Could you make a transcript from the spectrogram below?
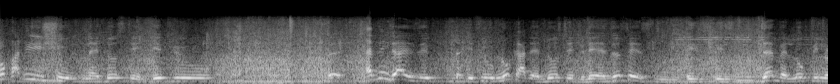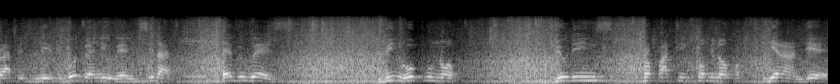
Property issues in Edo State, if you, uh, I think that is, a, if you look at Edo State today, Edo State is, is, is developing rapidly. If you go to anywhere, you see that everywhere is being opened up. Buildings, property coming up here and there.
